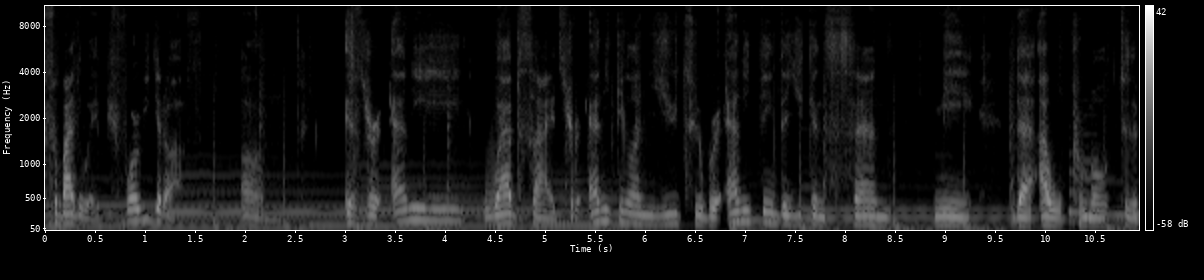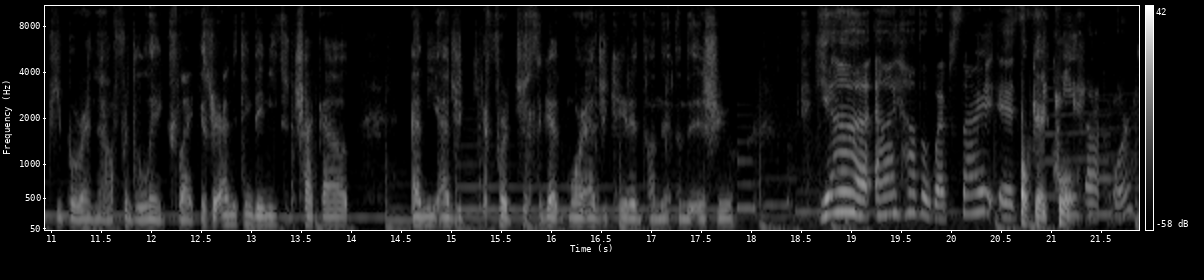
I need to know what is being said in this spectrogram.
So by the way, before we get off, um, is there any websites or anything on YouTube or anything that you can send me that I will promote to the people right now for the links? Like, is there anything they need to check out? Any edu- for just to get more educated on the on the issue? yeah, I have a website. It's Okay, cool. QUI.org,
